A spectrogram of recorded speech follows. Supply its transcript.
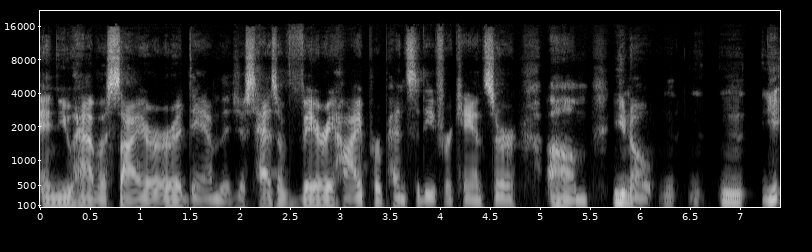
and you have a sire or a dam that just has a very high propensity for cancer um, you know you,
